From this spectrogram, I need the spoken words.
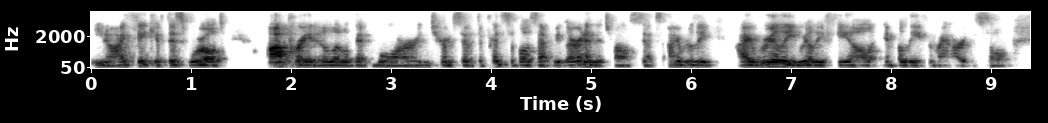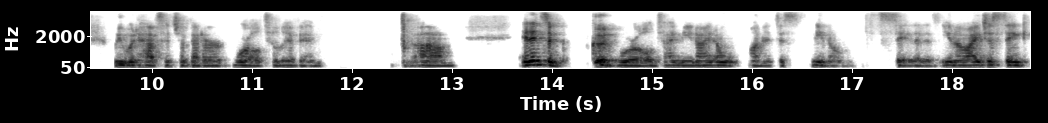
you know, I think if this world operated a little bit more in terms of the principles that we learn in the 12 steps, I really, I really, really feel and believe in my heart and soul, we would have such a better world to live in. Um, and it's a good world. I mean, I don't want to just, you know, say that it's, you know, I just think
